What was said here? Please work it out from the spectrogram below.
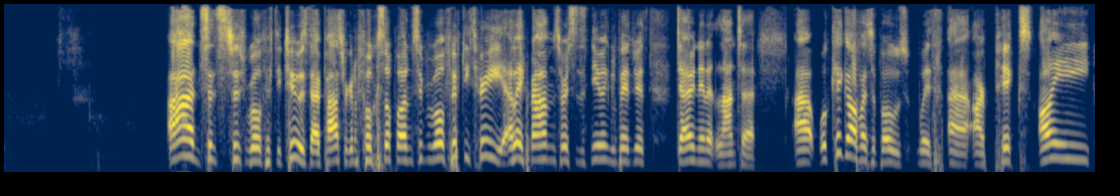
And since Super Bowl 52 is now past, we're going to focus up on Super Bowl 53, LA Rams versus the New England Patriots down in Atlanta. Uh, we'll kick off, I suppose, with uh, our picks. I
